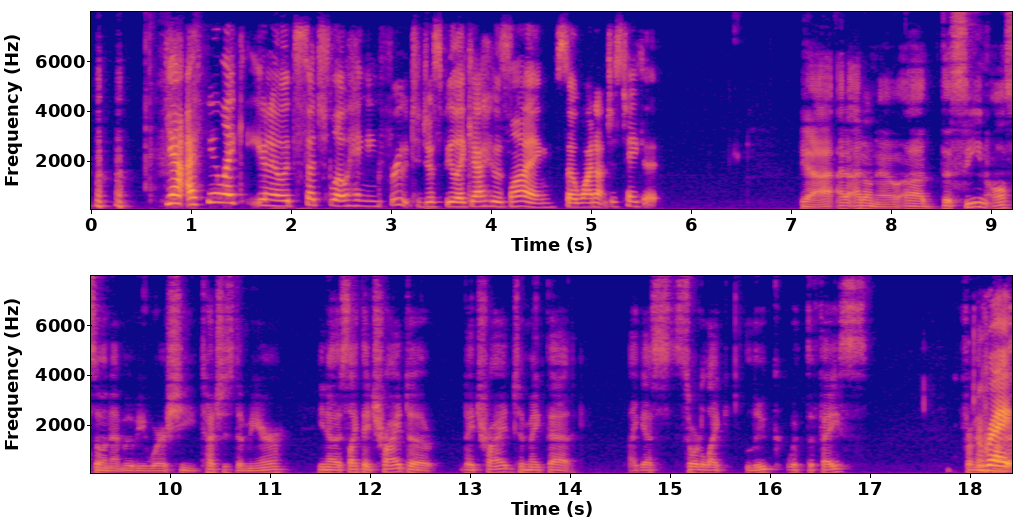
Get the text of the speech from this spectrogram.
yeah, I feel like you know it's such low hanging fruit to just be like, yeah, he was lying, so why not just take it? Yeah, I, I don't know. Uh, the scene also in that movie where she touches the mirror, you know, it's like they tried to they tried to make that, I guess, sort of like Luke with the face from Empire. Right.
